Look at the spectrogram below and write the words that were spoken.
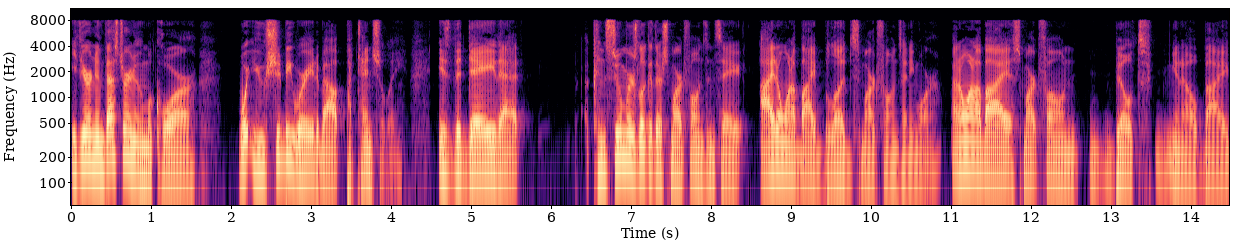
If you're an investor in Umicore, what you should be worried about potentially is the day that consumers look at their smartphones and say, I don't want to buy blood smartphones anymore. I don't want to buy a smartphone built, you know, by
